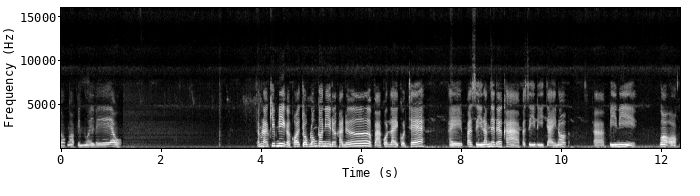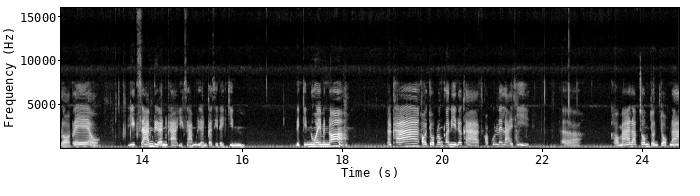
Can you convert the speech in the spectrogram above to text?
ดอกเงาะเป็นหน่วยแล้วสำหรับคลิปนี้ก็ขอจบลงเท่านี้เด้อค่ะ เด้อฝากกดไลค์กดแชร์ให้ป้าสีน้ำเด้อค่ะป้าสีดีใจเนาะปีนี้เงาะออกดอกแล้ว อีกสามเดือนค่ะ อีกสามเดือนก็สิได้กิน ได้กินน่วยมันเนาะ นะคะ ขอจบลงเท่านี้เด้อค่ะขอบคุณหลาย ๆ ที่เอ่อเข้ามารับชมจนจบนะ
